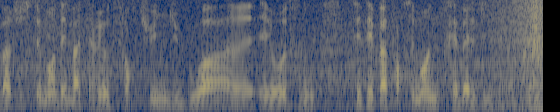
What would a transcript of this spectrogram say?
bah, justement des matériaux de fortune, du bois et autres. Donc c'était pas forcément une très belle ville.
